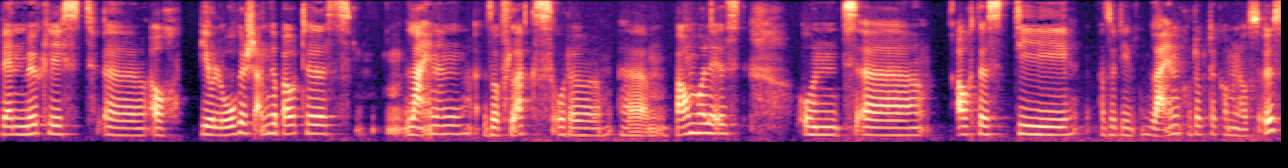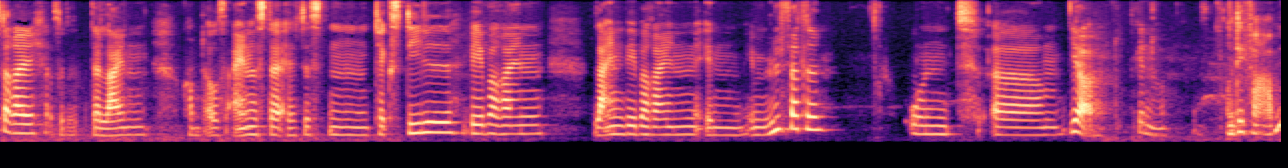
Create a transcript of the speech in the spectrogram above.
wenn möglichst, äh, auch biologisch angebautes Leinen, also Flachs oder ähm, Baumwolle ist. Und äh, auch, dass die, also die Leinenprodukte kommen aus Österreich. Also der Leinen kommt aus eines der ältesten Textilwebereien, Leinenwebereien in, im Mühlviertel. Und ähm, ja, genau. Und die Farben?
